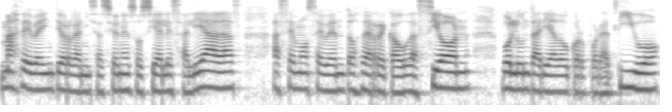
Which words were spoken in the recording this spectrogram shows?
más de 20 organizaciones sociales aliadas, hacemos eventos de recaudación, voluntariado corporativo,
